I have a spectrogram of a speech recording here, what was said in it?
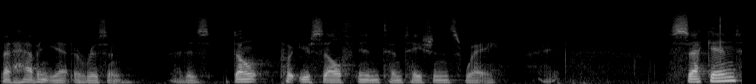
that haven't yet arisen. That is, don't put yourself in temptation's way. Right? Second,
